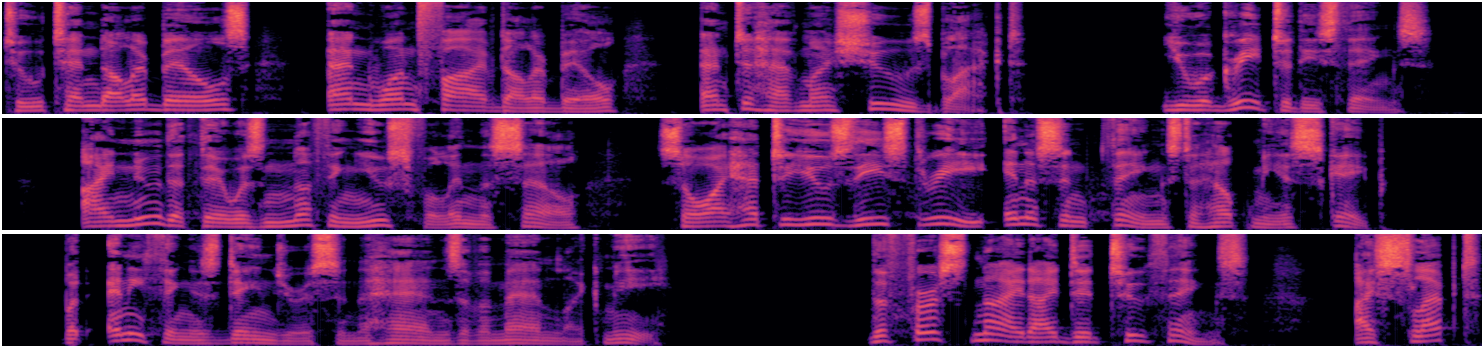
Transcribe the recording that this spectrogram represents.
two $10 bills, and one $5 bill, and to have my shoes blacked. You agreed to these things. I knew that there was nothing useful in the cell, so I had to use these three innocent things to help me escape. But anything is dangerous in the hands of a man like me. The first night I did two things. I slept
